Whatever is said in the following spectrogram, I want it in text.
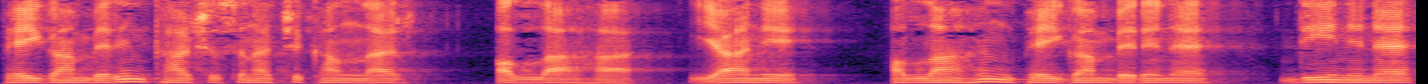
peygamberin karşısına çıkanlar Allah'a yani Allah'ın peygamberine, dinine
